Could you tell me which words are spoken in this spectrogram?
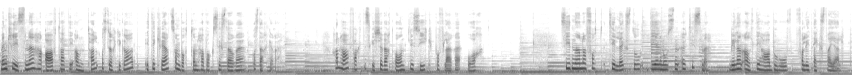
Men krisene har avtatt i antall og styrkegrad etter hvert som Botton har vokst seg større og sterkere. Han har faktisk ikke vært ordentlig syk på flere år. Siden han har fått tilleggsdiagnosen autisme, vil han alltid ha behov for litt ekstra hjelp.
